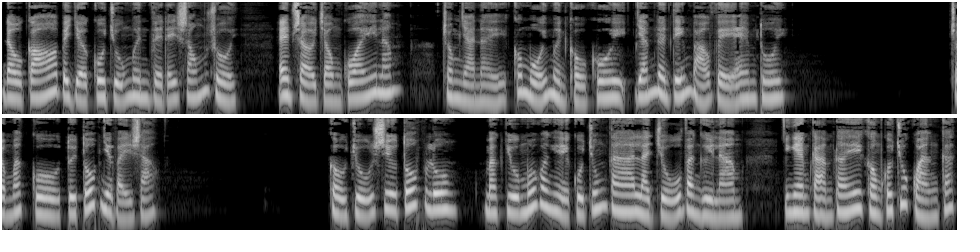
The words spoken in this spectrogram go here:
Đâu có, bây giờ cô chủ Minh về đây sống rồi. Em sợ chồng cô ấy lắm. Trong nhà này có mỗi mình cậu côi Dám lên tiếng bảo vệ em thôi. Trong mắt cô tôi tốt như vậy sao? Cậu chủ siêu tốt luôn. Mặc dù mối quan hệ của chúng ta là chủ và người làm, Nhưng em cảm thấy không có chút khoảng cách.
